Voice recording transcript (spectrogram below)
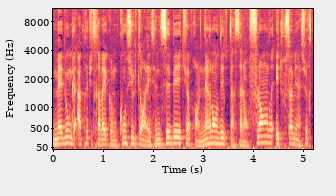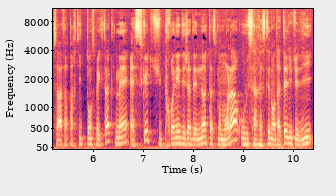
Mais donc, après, tu travailles comme consultant à la SNCB, tu apprends le néerlandais, tu t'installes en Flandre, et tout ça, bien sûr, ça va faire partie de ton spectacle. Mais est-ce que tu prenais déjà des notes à ce moment-là, ou ça restait dans ta tête, et tu te dis,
